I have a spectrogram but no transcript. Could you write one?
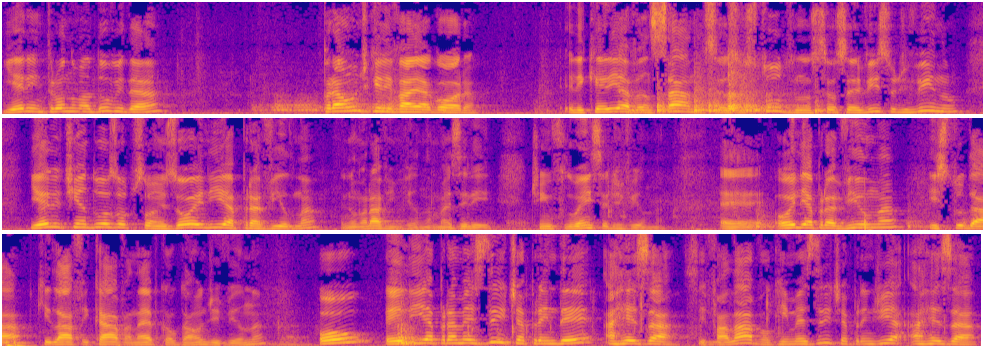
e ele entrou numa dúvida: para onde que ele vai agora? Ele queria avançar nos seus estudos, no seu serviço divino, e ele tinha duas opções. Ou ele ia para Vilna, ele não morava em Vilna, mas ele tinha influência de Vilna. É, ou ele ia para Vilna estudar, que lá ficava na época o Gaon de Vilna, ou ele ia para Mesrit aprender a rezar. Se falavam que em Mesrit aprendia a rezar.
